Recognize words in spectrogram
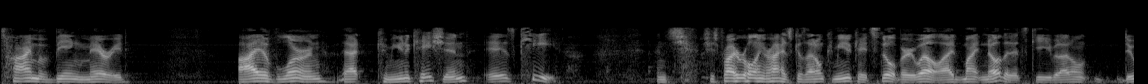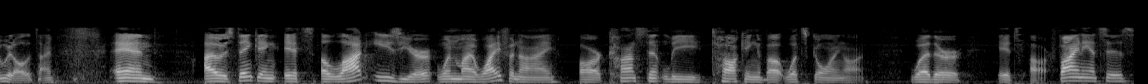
time of being married, I have learned that communication is key. And she's probably rolling her eyes because I don't communicate still very well. I might know that it's key, but I don't do it all the time. And I was thinking it's a lot easier when my wife and I are constantly talking about what's going on, whether it's our finances,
